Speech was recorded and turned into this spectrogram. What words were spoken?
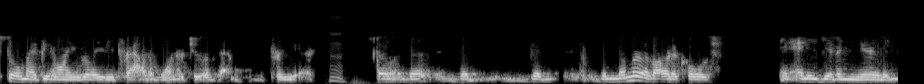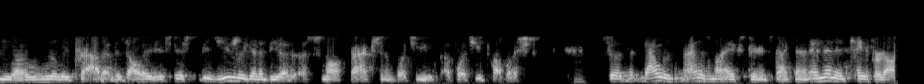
still might be only really be proud of one or two of them per year. Hmm. So the, the, the, the number of articles in any given year that you are really proud of is always is just is usually going to be a, a, small fraction of what you of what you published. Hmm. So that was that was my experience back then, and then it tapered off,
